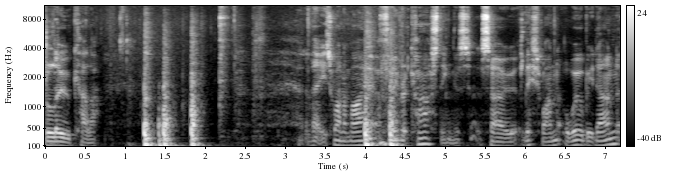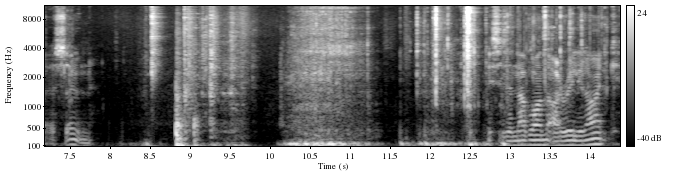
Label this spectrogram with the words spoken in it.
blue colour. That is one of my favourite castings, so this one will be done soon. This is another one that I really like.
